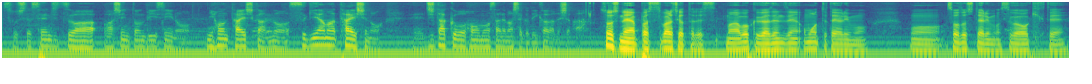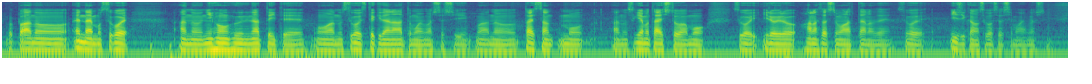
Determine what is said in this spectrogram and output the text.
そして先日はワシントン DC の日本大使館の杉山大使の自宅を訪問されましたけどいかがでしたか？そうですね。やっぱ素晴らしかったです、まあ、僕が全然思ってたよりももう想像したよりもすごい大きくてやっぱあの園内もすごいあの日本風になっていてもうあのすごい素敵だなと思いましたし、まあ、あの大使さんもあの杉山大使とはもうすごいいろいろ話させてもらったのですごいいい時間を過ごさせてもらいました。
